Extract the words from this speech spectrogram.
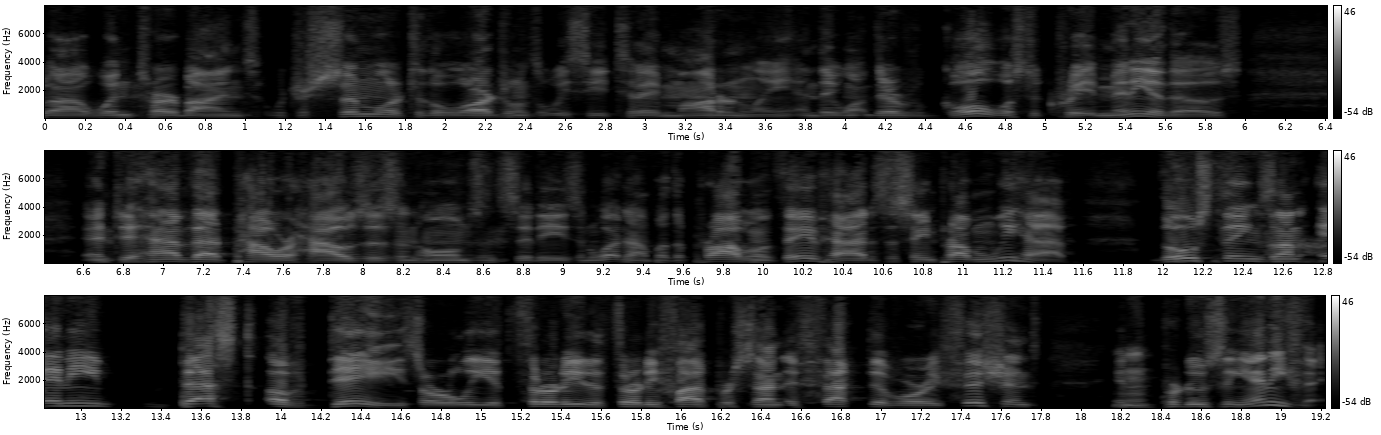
uh, wind turbines, which are similar to the large ones that we see today modernly. And they want their goal was to create many of those and to have that power houses and homes and cities and whatnot. But the problem that they've had is the same problem we have. Those things on any best of days are only at 30 to 35% effective or efficient in mm. producing anything.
